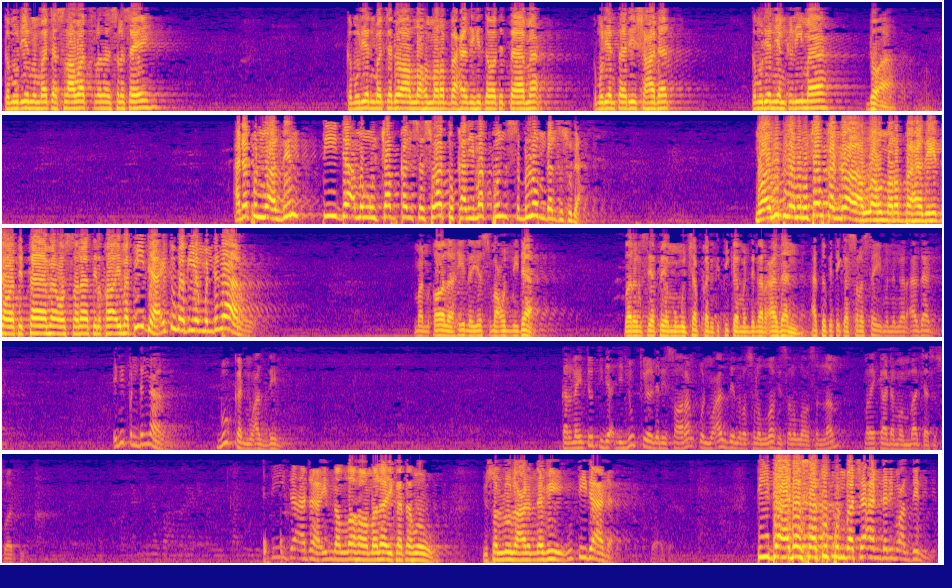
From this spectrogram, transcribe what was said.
kemudian membaca selawat selesai selesai kemudian baca doa Allahumma rabb hadhihi dawati tama kemudian tadi syahadat kemudian yang kelima doa Adapun muadzin tidak mengucapkan sesuatu kalimat pun sebelum dan sesudah Muadzin tidak mengucapkan doa Allahumma rabb hadhihi dawati tama was salatil qa'imah. Tidak, itu bagi yang mendengar. Man qala hina yasma'un nida. Barang siapa yang mengucapkan ketika mendengar azan atau ketika selesai mendengar azan. Ini pendengar, bukan muadzin. Karena itu tidak dinukil dari seorang pun muadzin Rasulullah wasallam mereka ada membaca sesuatu. Tidak ada inna Allah wa malaikatahu yusalluna 'alan nabi, tidak ada. Tidak ada satupun bacaan dari muadzin.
